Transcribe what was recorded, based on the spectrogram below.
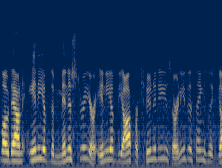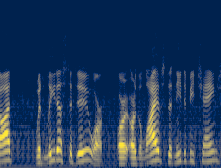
slow down any of the ministry or any of the opportunities or any of the things that God would lead us to do or, or, or the lives that need to be changed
